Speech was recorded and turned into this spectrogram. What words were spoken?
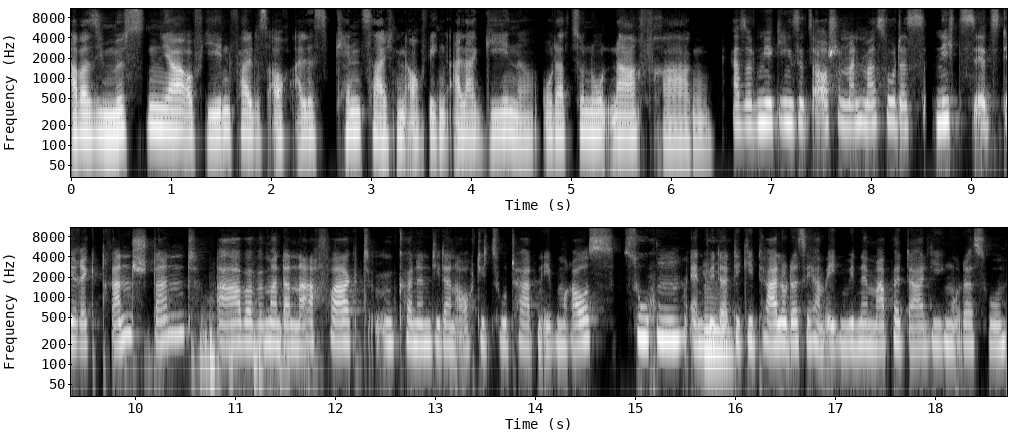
Aber sie müssten ja auf jeden Fall das auch alles kennzeichnen, auch wegen Allergene oder zur Not nachfragen. Also mir ging es jetzt auch schon manchmal so, dass nichts jetzt direkt dran stand, aber wenn man dann nachfragt, können die dann auch die Zutaten eben raussuchen, entweder mhm. digital oder sie haben irgendwie eine Mappe da liegen oder so,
